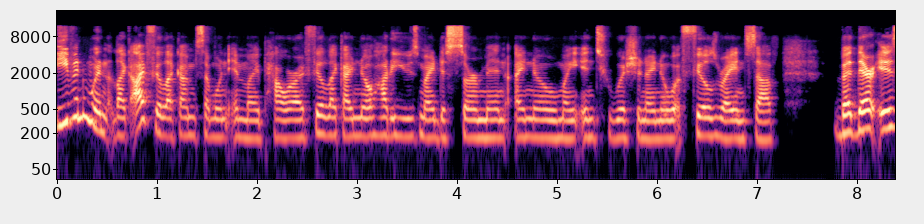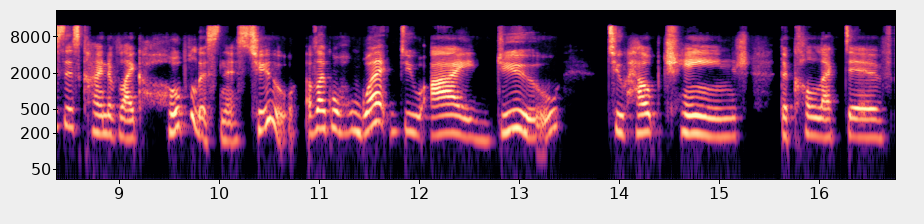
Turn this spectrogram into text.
even when like I feel like I'm someone in my power, I feel like I know how to use my discernment, I know my intuition, I know what feels right and stuff but there is this kind of like hopelessness too of like well what do i do to help change the collective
